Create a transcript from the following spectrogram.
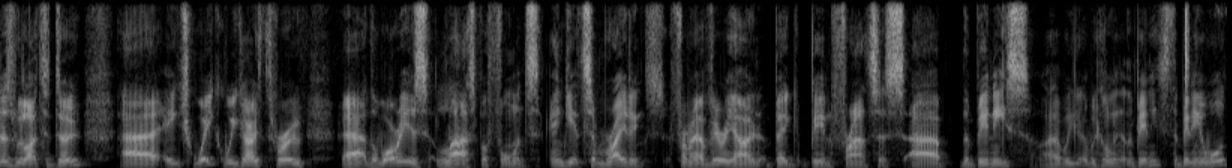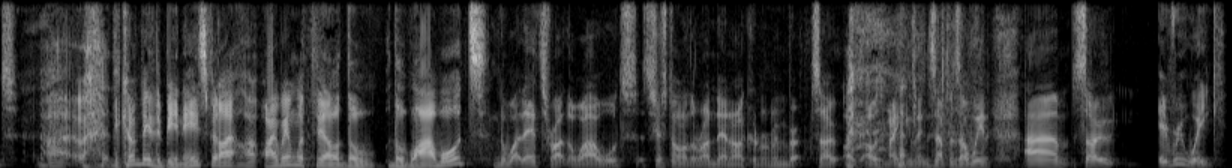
As we like to do uh, each week, we go through uh, the Warriors' last performance and get some ratings from our very own big Ben Francis. Uh, the Bennies, are we, are we calling it the Bennies? The Benny Awards? Uh, they could be the Bennies, but I I went with the the the Wah Awards. The, that's right, the WA Awards. It's just not on the rundown and I couldn't remember it. So I, I was making things up as I went. Um, so every week,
